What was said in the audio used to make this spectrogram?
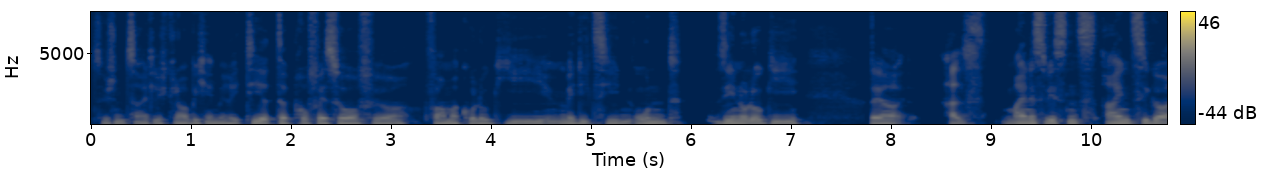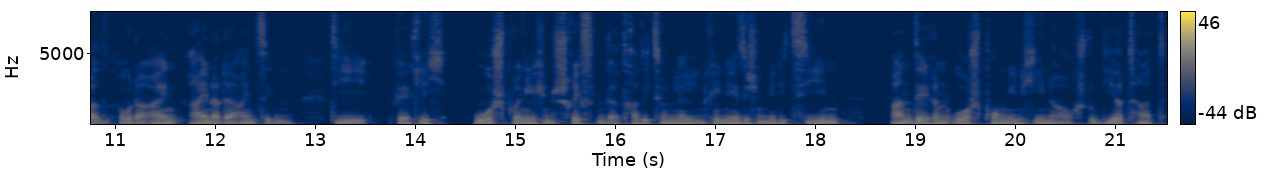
zwischenzeitlich, glaube ich, emeritierter Professor für Pharmakologie, Medizin und Sinologie, der als meines Wissens einziger oder ein, einer der einzigen, die wirklich ursprünglichen Schriften der traditionellen chinesischen Medizin, an deren Ursprung in China auch studiert hat,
